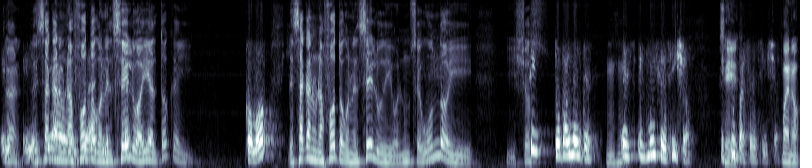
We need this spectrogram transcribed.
Le sacan una foto con el celu ahí al toque y... ¿Cómo? Le sacan una foto con el celu, digo, en un segundo y, yo... Sí, totalmente. es, es muy sencillo. Es súper sencillo. Bueno,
